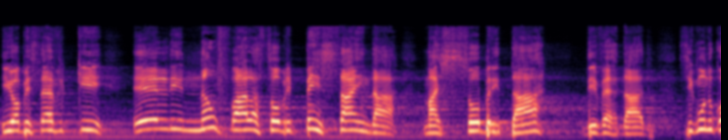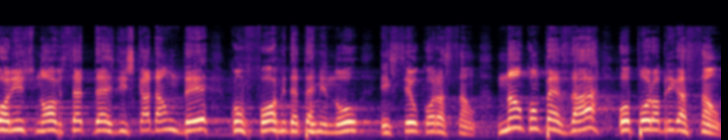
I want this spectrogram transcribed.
E observe que ele não fala sobre pensar em dar, mas sobre dar de verdade. Segundo Coríntios 9, 7, 10 diz: Cada um dê conforme determinou em seu coração, não com pesar ou por obrigação,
